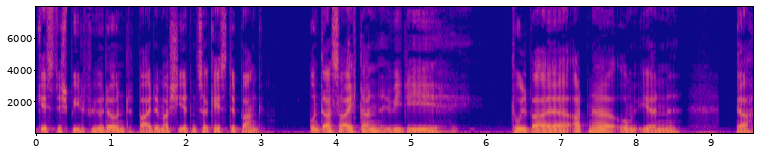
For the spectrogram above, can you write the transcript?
Gästespielführer und beide marschierten zur Gästebank. Und da sah ich dann, wie die Tulbaer Adner um ihren, ja,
